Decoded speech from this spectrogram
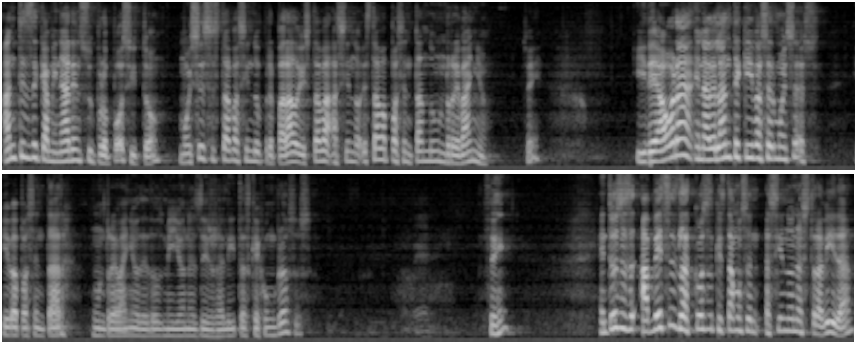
Antes de caminar en su propósito, Moisés estaba siendo preparado y estaba haciendo, estaba apacentando un rebaño. ¿sí? Y de ahora en adelante, ¿qué iba a hacer Moisés? Iba a apacentar un rebaño de dos millones de israelitas quejumbrosos. ¿Sí? Entonces, a veces las cosas que estamos haciendo en nuestra vida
